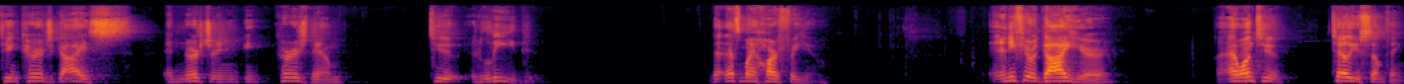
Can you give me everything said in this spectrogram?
to encourage guys and nurture and encourage them to lead. That's my heart for you. And if you're a guy here, I want to tell you something.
